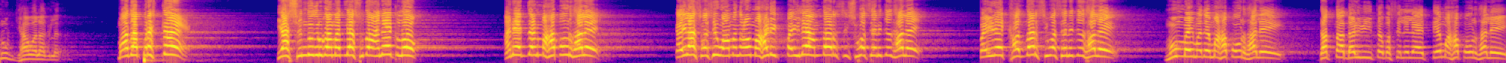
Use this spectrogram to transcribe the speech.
रूप घ्यावं लागलं. माझा प्रश्न आहे या सिंधुदुर्गामधल्या सुद्धा अनेक लोक अनेक जण महापौर झाले. कैलासवासी वामनराव महाडिक पहिले आमदार शिवसेनेचे झाले पहिले खासदार शिवसेनेचे झाले मुंबईमध्ये महापौर झाले दत्ता दळवी इथं बसलेले आहेत ते महापौर झाले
